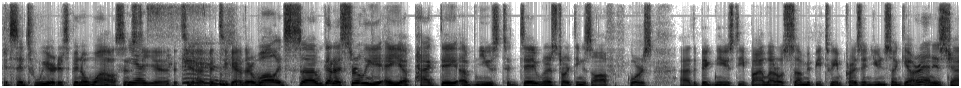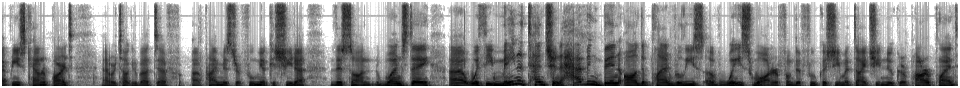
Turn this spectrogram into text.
It's it's weird. It's been a while since the uh, the two have been together. Well, it's uh, we got a certainly a, uh packed day of news today. We're going to start things off, of course. Uh, the big news: the bilateral summit between President Yoon Suk Yeol and his Japanese counterpart. Uh, we're talking about uh, uh, Prime Minister Fumio Kishida this on Wednesday, uh, with the main attention having been on the planned release of wastewater from the Fukushima Daiichi nuclear power plant.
